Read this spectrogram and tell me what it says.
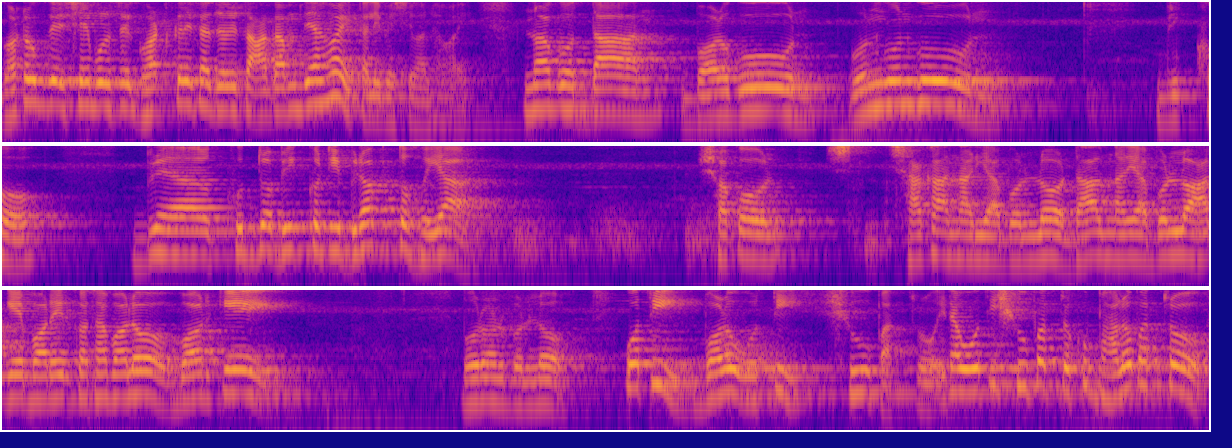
ঘটকদের, সে বলছে, ঘটকালিটা যদি আগাম দেওয়া হয়, তাহলে বেশি ভালো হয়। নগদ দান, বড় গুণ গুণ গুণ। গুণ বৃক্ষ ক্ষুদ্র বৃক্ষটি বিরক্ত হইয়া সকল শাখা নাড়িয়া বলল, ডাল নাড়িয়া বলল, আগে বরের কথা বলো, বরকে? বরণ বলল, অতি বড় অতি সুপাত্র। এটা অতি সুপাত্র, খুব ভালো পাত্র।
